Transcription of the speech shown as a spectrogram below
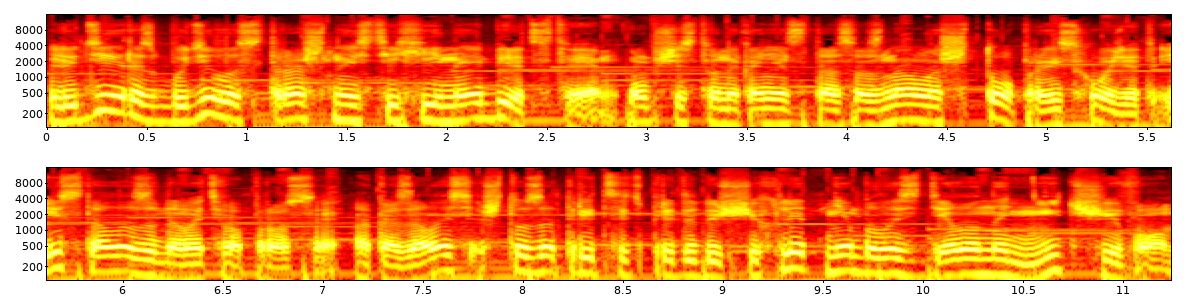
Людей разбудило страшное стихийное бедствие. Общество наконец-то осознало, что происходит, и стало задавать вопросы. Оказалось, что за 30 предыдущих лет не было сделано ничего.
